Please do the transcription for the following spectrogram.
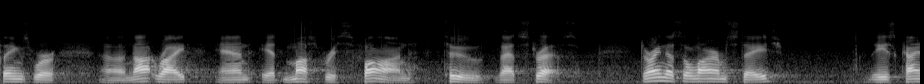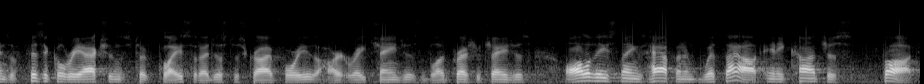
things were uh, not right, and it must respond to that stress. During this alarm stage, these kinds of physical reactions took place that I just described for you. The heart rate changes, the blood pressure changes. All of these things happen without any conscious thought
